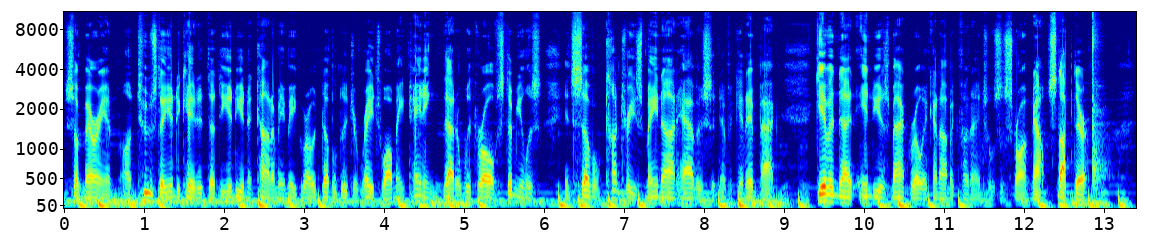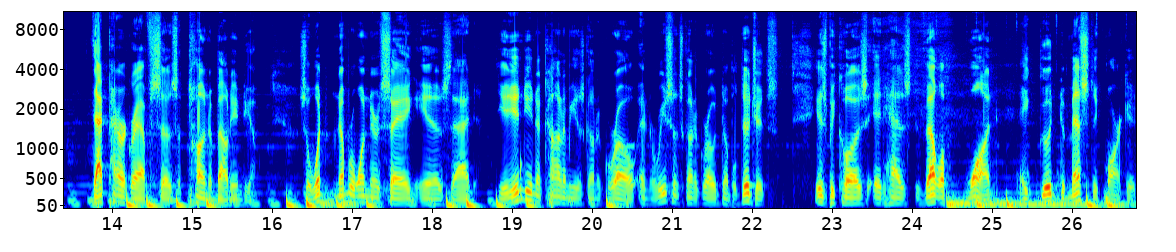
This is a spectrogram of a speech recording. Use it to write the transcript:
Subramanian on Tuesday indicated that the Indian economy may grow at double digit rates while maintaining that a withdrawal of stimulus in several countries may not have a significant impact, given that India's macroeconomic financials are strong. Now, stop there. That paragraph says a ton about India. So, what number one they're saying is that the Indian economy is going to grow, and the reason it's going to grow double digits is because it has developed one a good domestic market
